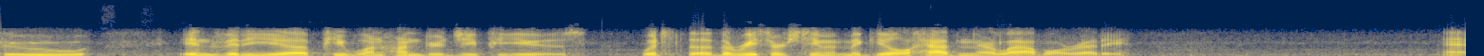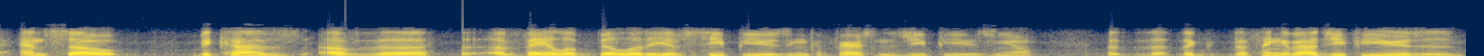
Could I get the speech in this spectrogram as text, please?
two NVIDIA P100 GPUs, which the, the research team at McGill had in their lab already. And so, because of the availability of CPUs in comparison to GPUs, you know, the, the, the thing about GPUs is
